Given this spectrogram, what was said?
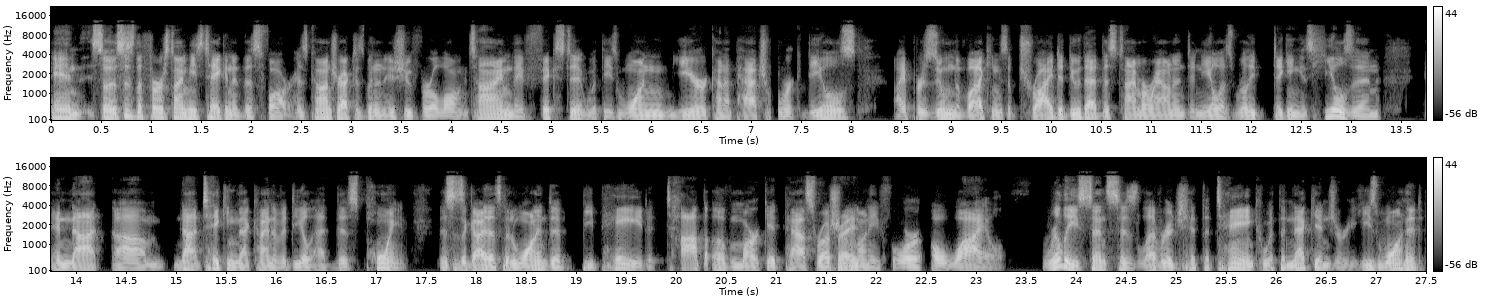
And so this is the first time he's taken it this far. His contract has been an issue for a long time. They've fixed it with these one year kind of patchwork deals. I presume the Vikings have tried to do that this time around, and Danielle is really digging his heels in and not um, not taking that kind of a deal at this point. This is a guy that's been wanting to be paid top of market pass rusher right. money for a while. Really, since his leverage hit the tank with the neck injury, he's wanted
